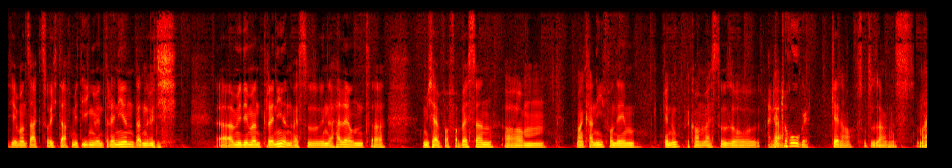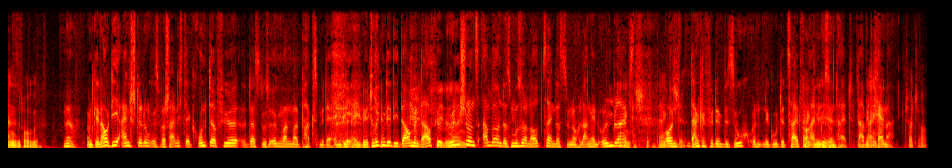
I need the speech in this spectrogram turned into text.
jemand sagt so, ich darf mit irgendwem trainieren, dann würde ich äh, mit jemandem trainieren, weißt du, so in der Halle und äh, mich einfach verbessern. Ähm, man kann nie von dem genug bekommen, weißt du, so. Eine ja, Droge. Genau, sozusagen, das ist meine Droge. Ja. Und genau die Einstellung ist wahrscheinlich der Grund dafür, dass du es irgendwann mal packst mit der NBA. Wir drücken dir die Daumen dafür, wünschen uns aber, und das muss erlaubt sein, dass du noch lange in Ulm bleibst. Dankeschön, Dankeschön. Und danke für den Besuch und eine gute Zeit, vor Danke allem dir. Gesundheit. David Danke. Krämer. Ciao, ciao.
